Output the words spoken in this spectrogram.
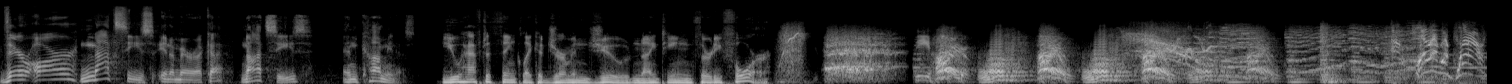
There are Nazis in America, Nazis and communists. You have to think like a German Jew, 1934. Be higher! Higher! Higher! Tear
